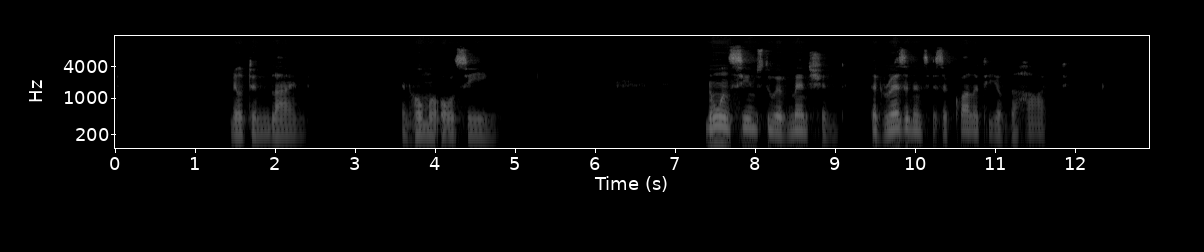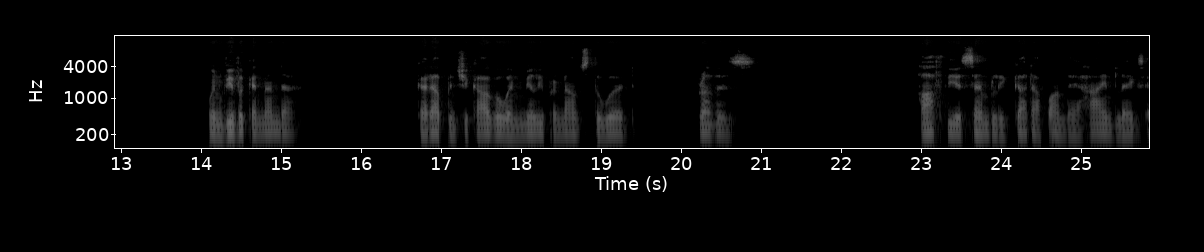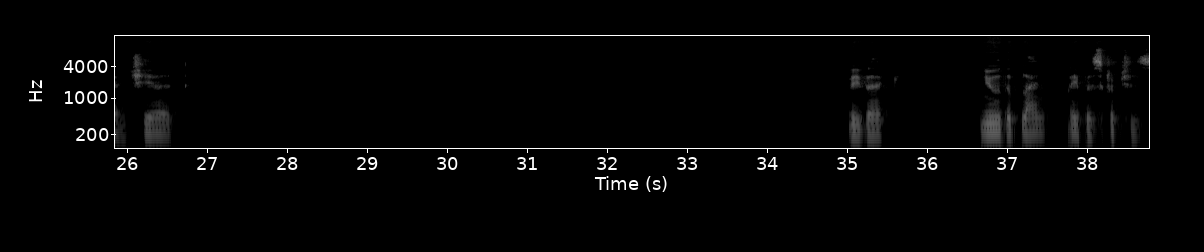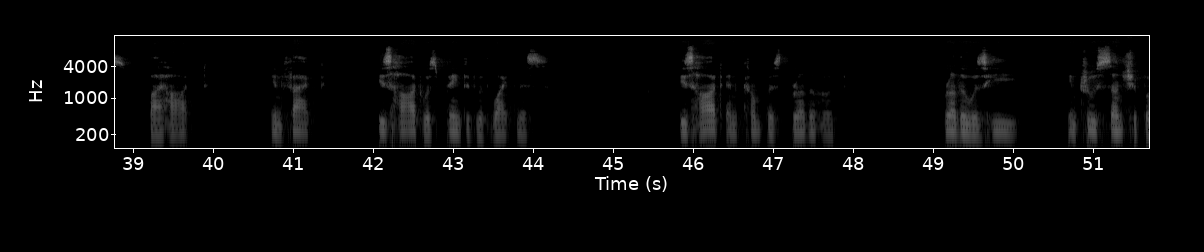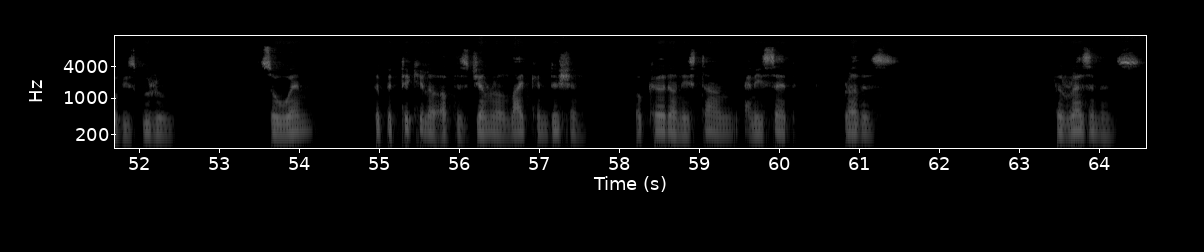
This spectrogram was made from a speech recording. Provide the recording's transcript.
Milton blind and Homer all seeing. No one seems to have mentioned that resonance is a quality of the heart. When Vivekananda got up in Chicago and merely pronounced the word brothers, Half the assembly got up on their hind legs and cheered. Vivek knew the blank paper scriptures by heart. In fact, his heart was painted with whiteness. His heart encompassed brotherhood. Brother was he in true sonship of his Guru. So when the particular of this general light condition occurred on his tongue, and he said, Brothers, the resonance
